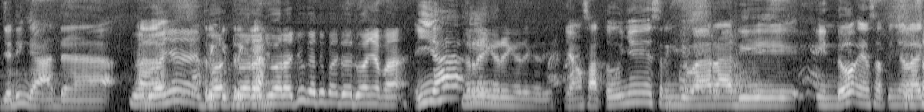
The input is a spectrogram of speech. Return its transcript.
Jadi nggak ada Dua-duanya eh, dua- triki-trikian. juara-juara juga tuh pak dua-duanya pak. Iya. Ngeri, ngeri, ngeri, ngeri. Yang satunya sering juara di Indo, yang satunya Yang lagi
